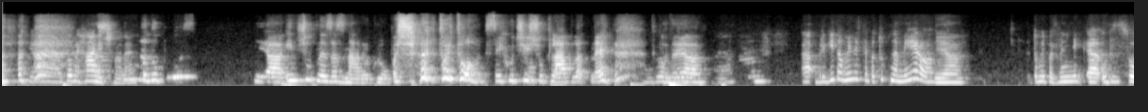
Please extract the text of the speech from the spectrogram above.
ja, ja, zelo mehanično. Ja, in čutne zaznave vklopiš. to je to, se jih učiš uklapljati. Ja. Ja. Brigita, omenite pa tudi namero. Ja to mi pa zmeni, uh, v bistvu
